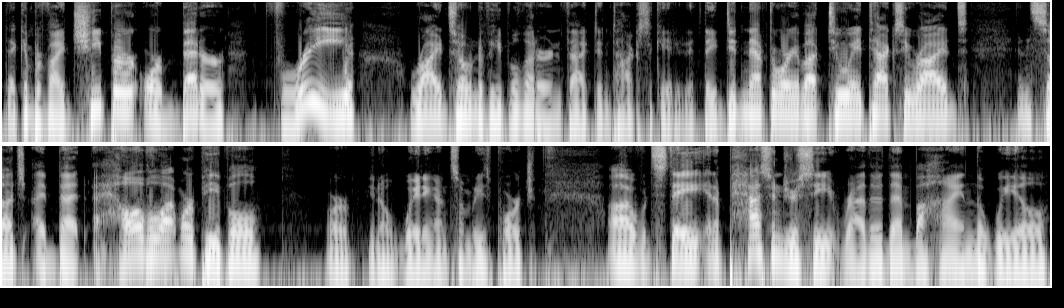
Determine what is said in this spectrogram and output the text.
that can provide cheaper or better free rides home to people that are in fact intoxicated. If they didn't have to worry about two-way taxi rides and such, I bet a hell of a lot more people, or you know, waiting on somebody's porch, uh, would stay in a passenger seat rather than behind the wheel.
